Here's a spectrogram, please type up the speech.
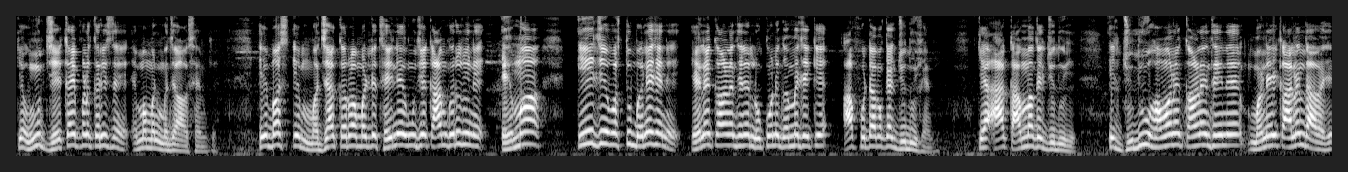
કે હું જે કાંઈ પણ કરીશ ને એમાં મને મજા આવશે એમ કે. એ બસ એ મજા કરવા માટે થઈને હું જે કામ કરું છું ને, એમાં એ જે વસ્તુ બને છે ને, એને કારણે થઈને લોકોને ગમે છે કે આ ફોટામાં કંઈક જુદું છે એમ, કે આ કામમાં કંઈક જુદું છે. એ જુદું હોવાને કારણે થઈને મને એક આનંદ આવે છે.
